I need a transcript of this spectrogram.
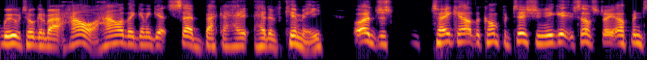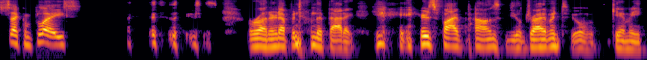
we were talking about how how are they going to get Seb back ahead of Kimi? Well, just take out the competition. You get yourself straight up into second place. just running up and down the paddock. Here's five pounds if you'll drive into Kimi.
